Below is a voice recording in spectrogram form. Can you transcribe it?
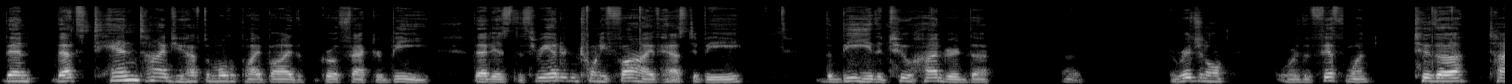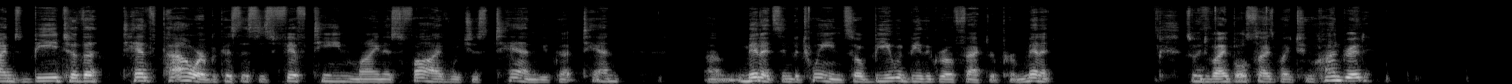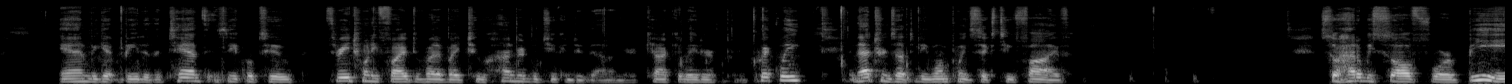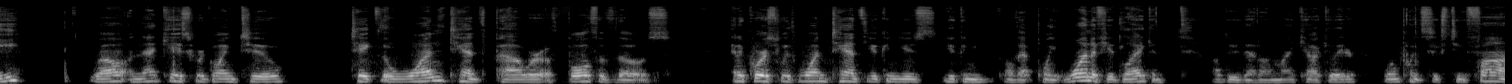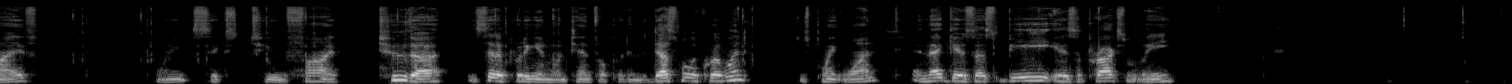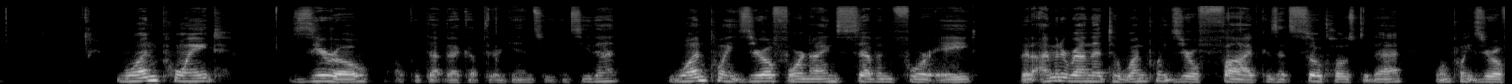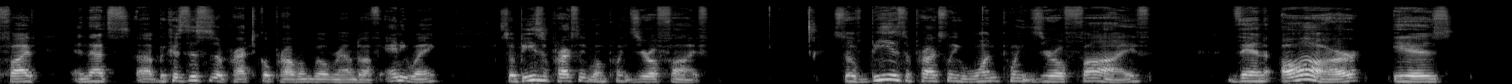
then that's 10 times you have to multiply by the growth factor B. That is, the 325 has to be the B, the 200, the uh, original, or the fifth one, to the times B to the 10th power, because this is 15 minus 5, which is 10. We've got 10 um, minutes in between. So B would be the growth factor per minute. So we divide both sides by 200, and we get B to the 10th is equal to 325 divided by 200, but you can do that on your calculator pretty quickly. And that turns out to be 1.625. So how do we solve for B? Well, in that case, we're going to take the 1 10th power of both of those. And of course, with one tenth, you can use, you can call that 0.1 if you'd like, and I'll do that on my calculator. 1.625, 0.625 to the, instead of putting in one tenth, I'll put in the decimal equivalent, which is 0.1, and that gives us B is approximately 1.0, I'll put that back up there again so you can see that, 1.049748, but I'm going to round that to 1.05 because that's so close to that, 1.05, and that's uh, because this is a practical problem, we'll round off anyway. So B is approximately 1.05. So if B is approximately 1.05, then R is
